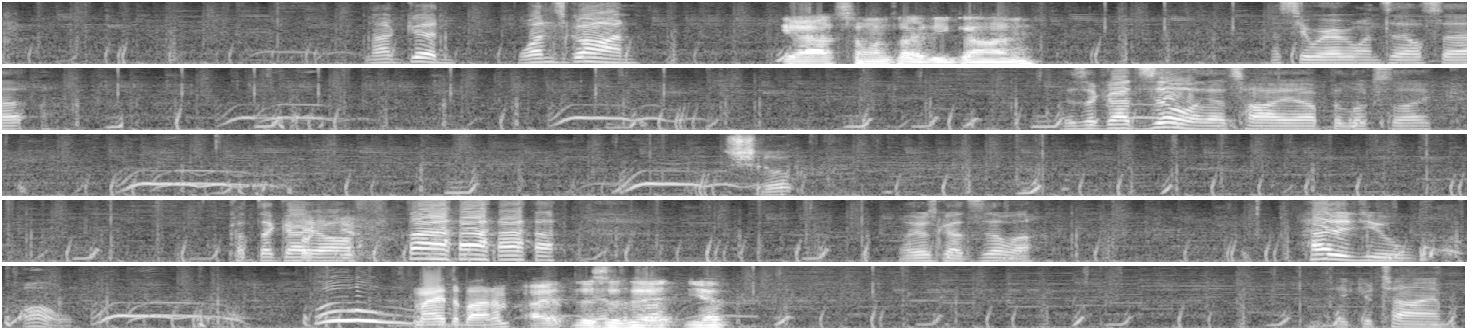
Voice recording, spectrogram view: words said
Not good. One's gone. Yeah, someone's already gone. Let's see where everyone's else at. There's a Godzilla that's high up, it looks like. Shit. Oh. Cut that guy Fuck off. There's Godzilla. How did you... Oh. Woo! Am I at the bottom? Alright, this is the it. Yep. Take your time.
